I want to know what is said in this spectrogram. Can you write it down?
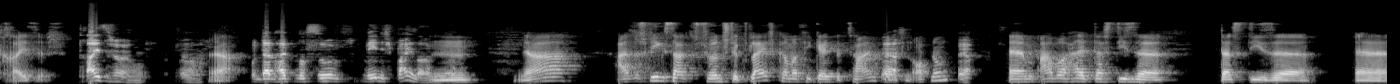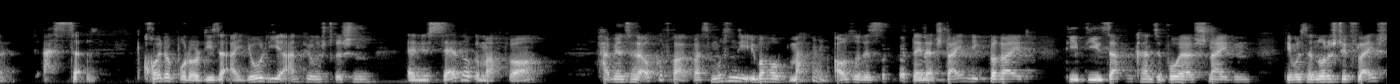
30. 30 Euro. Ja. ja. Und dann halt noch so wenig Beilagen. Mhm. Ne? Ja. Also wie gesagt, für ein Stück Fleisch kann man viel Geld bezahlen, finde ja. ich in Ordnung. Ja. Ähm, aber halt, dass diese, dass diese äh, Kräuterbrot oder diese Aioli, Anführungsstrichen, äh, nicht selber gemacht war, haben wir uns halt auch gefragt, was müssen die überhaupt machen? Außer das, der Stein liegt bereit, die, die Sachen kann sie vorher schneiden, die muss dann nur das Stück Fleisch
